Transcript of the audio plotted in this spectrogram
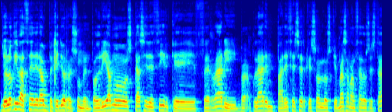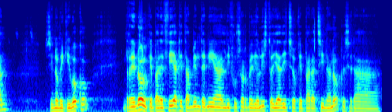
Yo lo que iba a hacer era un pequeño resumen. Podríamos casi decir que Ferrari y McLaren parece ser que son los que más avanzados están, si no me equivoco. Renault, que parecía que también tenía el difusor medio listo, ya ha dicho que para China no, que será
